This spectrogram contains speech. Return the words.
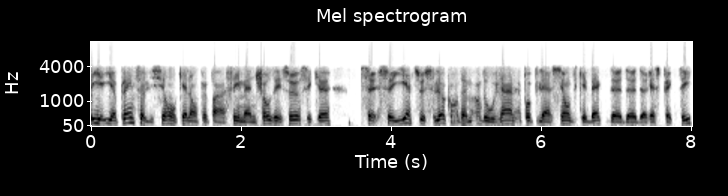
Il y, a plein de solutions auxquelles on peut penser, mais une chose est sûre, c'est que ce, ce hiatus-là qu'on demande aux gens, à la population du Québec de, de, de, respecter,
